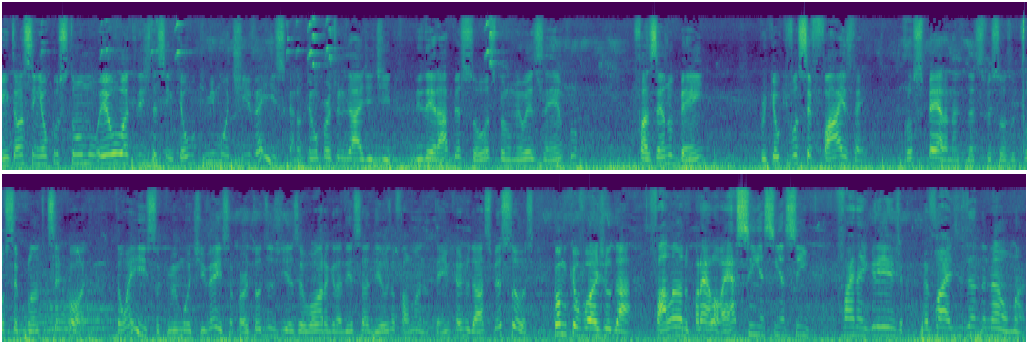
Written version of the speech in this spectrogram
Então, assim, eu costumo, eu acredito assim, que eu, o que me motiva é isso, cara. Eu tenho a oportunidade de liderar pessoas pelo meu exemplo, fazendo bem, porque o que você faz, velho, prospera na vida das pessoas. O que você planta, você colhe. Então é isso, o que me motiva é isso. Eu acordo todos os dias, eu oro, agradeço a Deus, eu falo, mano, eu tenho que ajudar as pessoas. Como que eu vou ajudar? Falando para ela, ó, é assim, assim, assim, vai na igreja, vai dizendo, não, mano.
